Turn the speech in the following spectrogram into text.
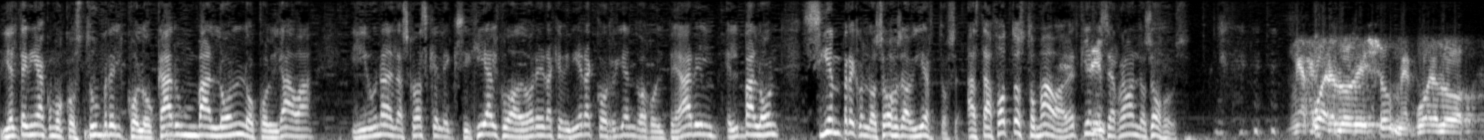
y él tenía como costumbre el colocar un balón, lo colgaba, y una de las cosas que le exigía al jugador era que viniera corriendo a golpear el, el balón, siempre con los ojos abiertos. Hasta fotos tomaba, a ver quiénes Sí. cerraban los ojos. Me acuerdo de eso, me acuerdo,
